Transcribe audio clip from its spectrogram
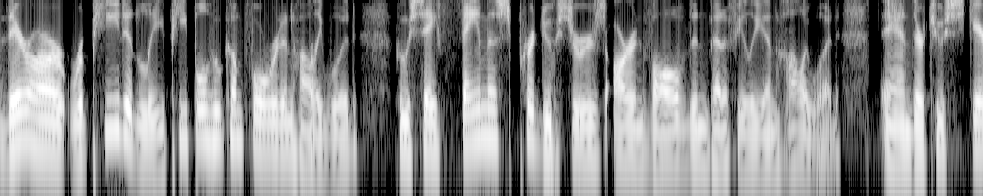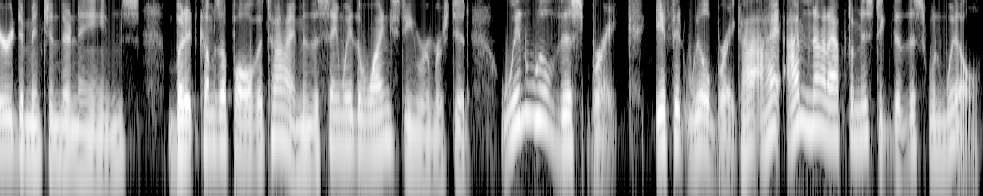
There are repeatedly people who come forward in Hollywood who say famous producers are involved in pedophilia in Hollywood and they're too scared to mention their names, but it comes up all the time in the same way the Weinstein rumors did. When will this break? If it will break, I, I'm not optimistic that this one will.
